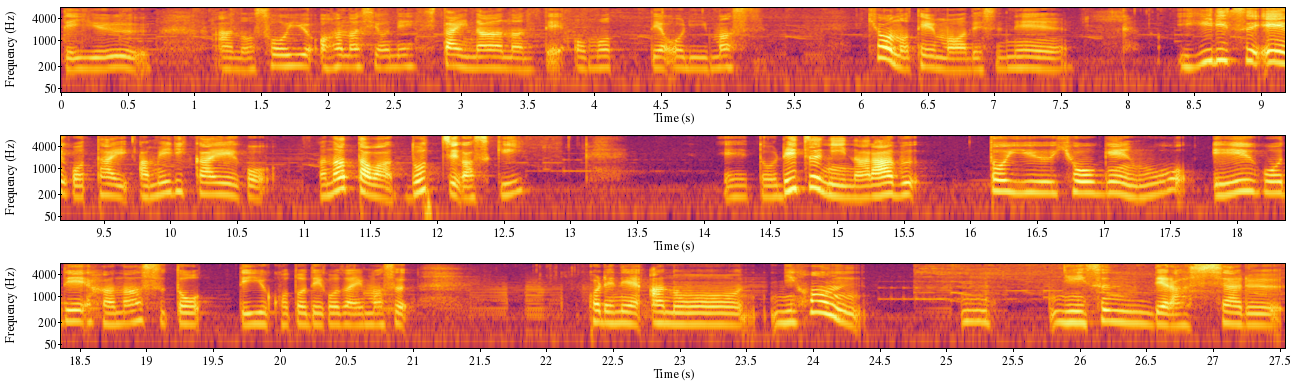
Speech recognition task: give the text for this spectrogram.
ていうあのそういうお話をねしたいななんて思っております。今日のテーマはですねイギリス英語対アメリカ英語あなたはどっちが好き？えっ、ー、と列に並ぶという表現を英語で話すとっていうことでございます。これねあの日本に住んでらっしゃる、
